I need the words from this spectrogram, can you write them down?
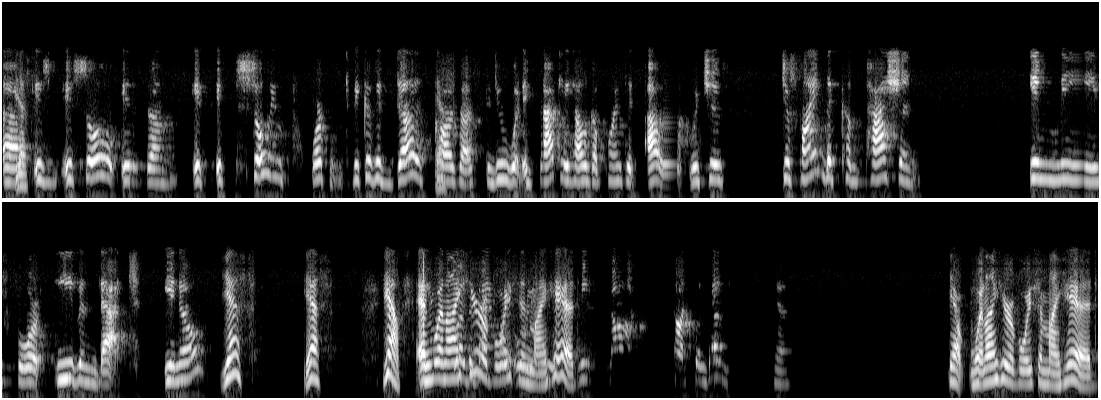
uh, yes. is is so is um, it, it's so important because it does cause us to do what exactly Helga pointed out, which is to find the compassion in me for even that. You know? Yes. Yes. Yeah. And when I hear a voice in my head, not, not condemning. Yeah. Yeah. When I hear a voice in my head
